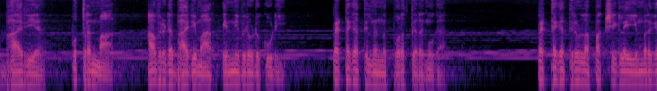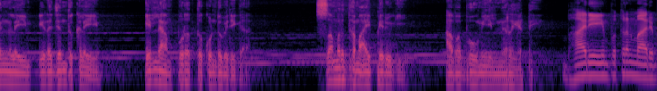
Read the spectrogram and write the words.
ഭാര്യ പുത്രന്മാർ അവരുടെ ഭാര്യമാർ എന്നിവരോട് കൂടി പെട്ടകത്തിൽ നിന്ന് പുറത്തിറങ്ങുക. പെട്ടകത്തിലുള്ള പക്ഷികളെയും മൃഗങ്ങളെയും ഇടജന്തുക്കളെയും എല്ലാം പുറത്തു കൊണ്ടുവരിക. സമൃദ്ധമായി പെരുകി അവ ഭൂമിയിൽ നിറയട്ടെ. ഭാര്യയും പുത്രന്മാരും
